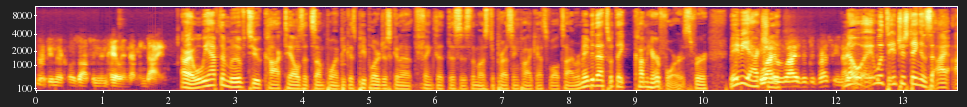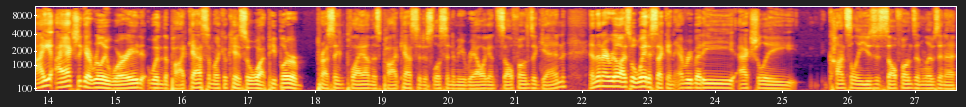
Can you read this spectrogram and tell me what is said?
ripping their clothes off and inhaling them and dying. All right. Well, we have to move to cocktails at some point because people are just gonna think that this is the most depressing podcast of all time, or maybe that's what they come here for. Is for maybe actually. why is it depressing? No, it- what's interesting is I, I, I actually get really worried when the podcast. I'm like, okay, so what? People are pressing play on this podcast to just listen to me rail against cell phones again, and then I realize, well, wait a second, everybody actually constantly uses cell phones and lives in a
